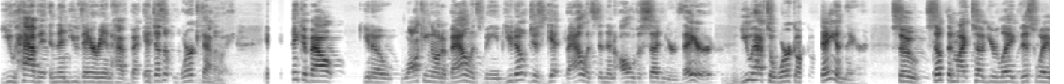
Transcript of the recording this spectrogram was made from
you have it and then you therein have ba- it doesn't work that way if you think about you know walking on a balance beam you don't just get balanced and then all of a sudden you're there mm-hmm. you have to work on staying there so something might tug your leg this way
